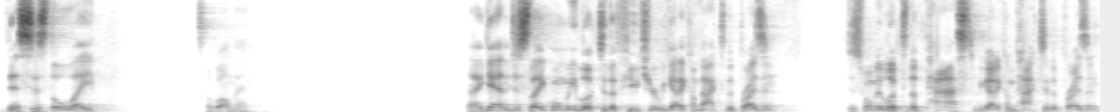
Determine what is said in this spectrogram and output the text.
This is the light of all men. Again, just like when we look to the future, we got to come back to the present. Just when we look to the past, we got to come back to the present.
